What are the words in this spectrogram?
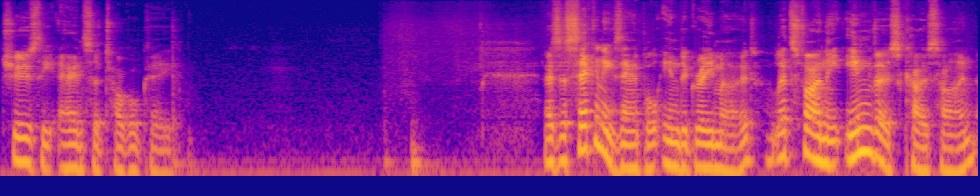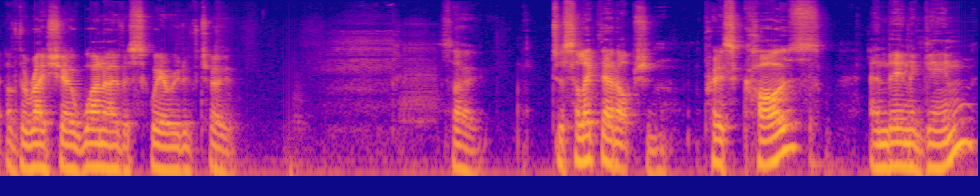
choose the answer toggle key. As a second example in degree mode, let's find the inverse cosine of the ratio 1 over square root of 2. So to select that option, press cos and then again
